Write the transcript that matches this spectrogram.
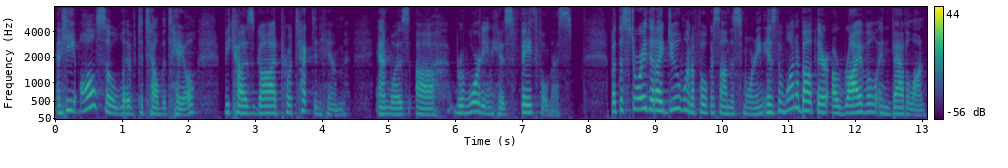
and he also lived to tell the tale because God protected him and was uh, rewarding his faithfulness. But the story that I do want to focus on this morning is the one about their arrival in Babylon,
